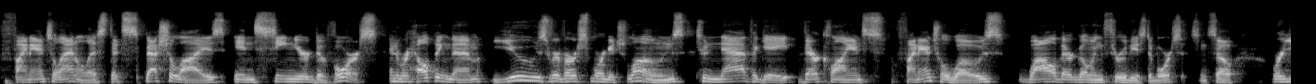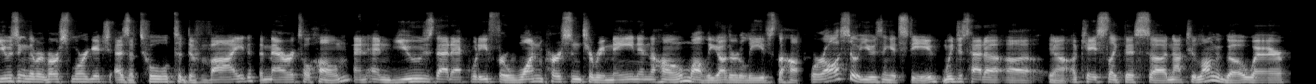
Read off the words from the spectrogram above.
financial analysts that specialize in senior divorce, and we're helping them use reverse mortgage loans to navigate their clients' financial woes while they're going through these divorces. And so we're using the reverse mortgage as a tool to divide the marital home and, and use that equity for one person to remain in the home while the other leaves the home. We're also using it, Steve. We just had a, a you know a case like this uh, not too long ago where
